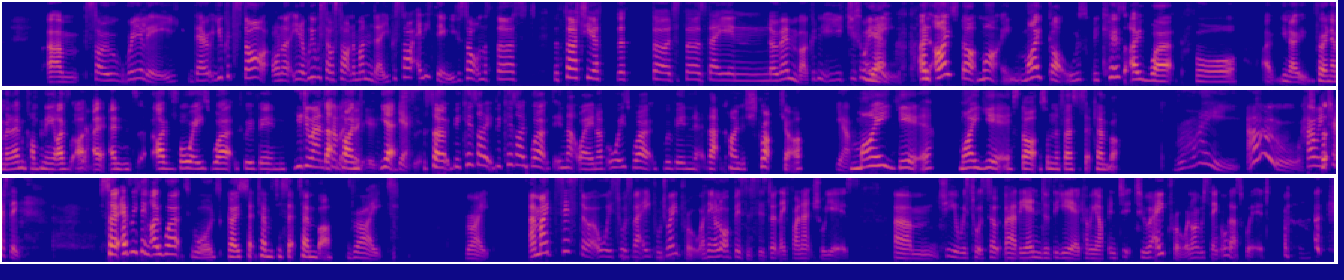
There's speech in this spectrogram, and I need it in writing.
Um, so really, there you could start on a. You know, we always say start on a Monday. You could start anything. You could start on the first, the thirtieth, the third Thursday in November, couldn't you? you do you see what Yeah. I mean? and I start mine, my goals, because I work for, uh, you know, for an MLM company. I've Yeah. I, you I've always worked within You do Ann that Summers, kind. don't you? Yes. Yes. So because I because I've worked in that way, and I've always worked within that kind of structure. Yeah. My year, my year starts on the first of September. Right. Oh, how interesting. So everything I work towards goes September to September. Right. Right. And my sister always talks about April to April. I think a lot of businesses, don't they, financial years. Um, she always talks about the end of the year coming up into to April, and I always think, oh, that's weird.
